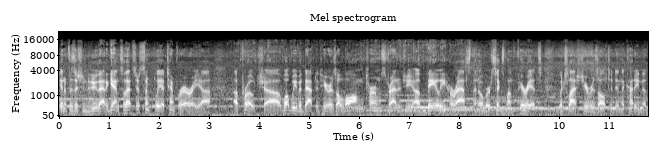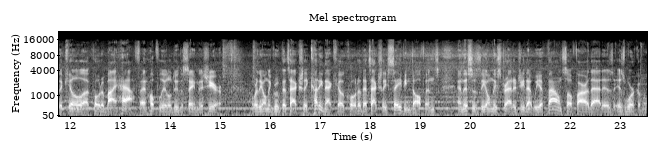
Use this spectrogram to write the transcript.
in a position to do that again. So that's just simply a temporary uh, approach. Uh, what we've adapted here is a long-term strategy of daily harassment over six-month periods, which last year resulted in the cutting of the kill uh, quota by half, and hopefully it'll do the same this year. We're the only group that's actually cutting that kill quota, that's actually saving dolphins, and this is the only strategy that we have found so far that is, is workable.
